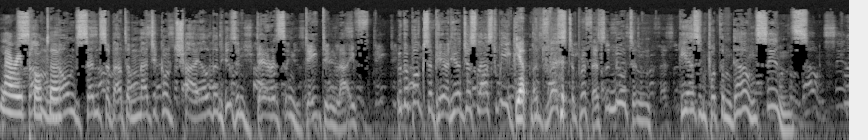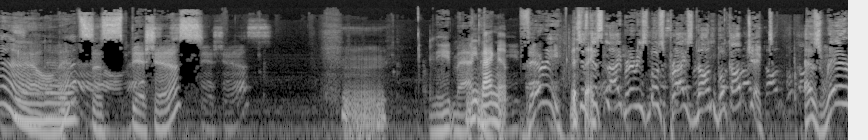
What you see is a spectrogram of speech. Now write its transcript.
Larry Some Potter. nonsense about a magical child and his embarrassing dating life. The books appeared here just last week. Yep. Addressed to Professor Newton. He hasn't put them down since. Well, that's suspicious. Hmm. Neat magnet. Neat magnet. Very. This it is thing. this library's most prized non-book object. As rare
